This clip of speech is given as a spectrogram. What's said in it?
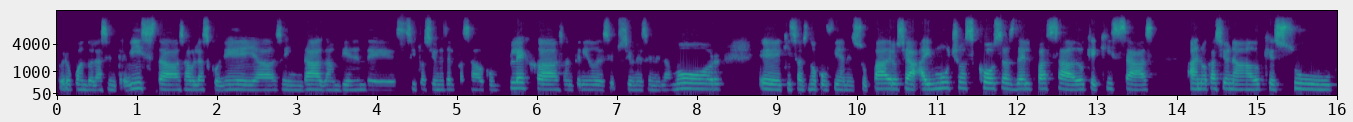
pero cuando las entrevistas, hablas con ellas, se indagan, vienen de situaciones del pasado complejas, han tenido decepciones en el amor, eh, quizás no confían en su padre, o sea, hay muchas cosas del pasado que quizás han ocasionado que su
